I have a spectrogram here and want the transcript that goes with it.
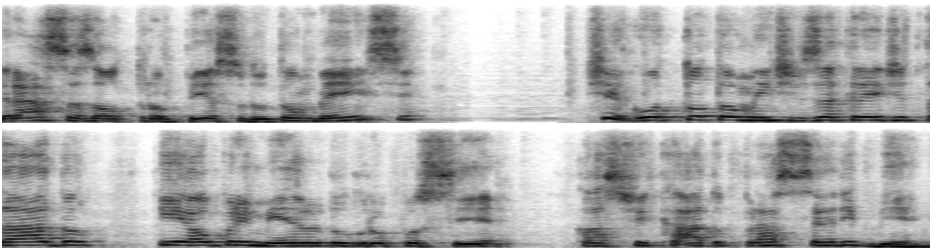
graças ao tropeço do Tombense, chegou totalmente desacreditado e é o primeiro do grupo C classificado para a Série B.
